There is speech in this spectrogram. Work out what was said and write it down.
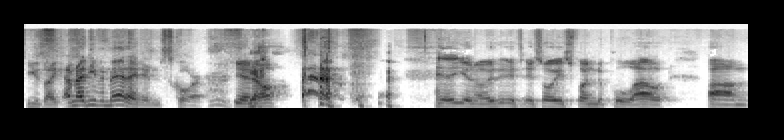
He's like, I'm not even mad I didn't score. You know, yeah. you know, it, it's always fun to pull out. Um,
